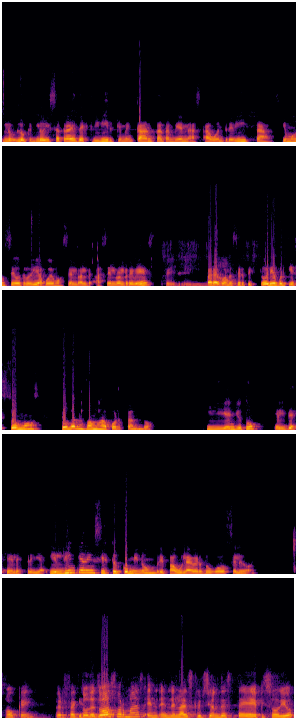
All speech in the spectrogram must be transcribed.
lo, lo, lo, hice a través de escribir, que me encanta. También hago entrevistas. Que Monse, otro día podemos hacerlo al, hacerlo al revés, para conocer tu historia, porque somos, todos nos vamos aportando. Y en YouTube el viaje de la estrella. Y el LinkedIn sí estoy con mi nombre, Paula Verdugo Celedón. Ok, perfecto. De todas formas, en, la descripción de este episodio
